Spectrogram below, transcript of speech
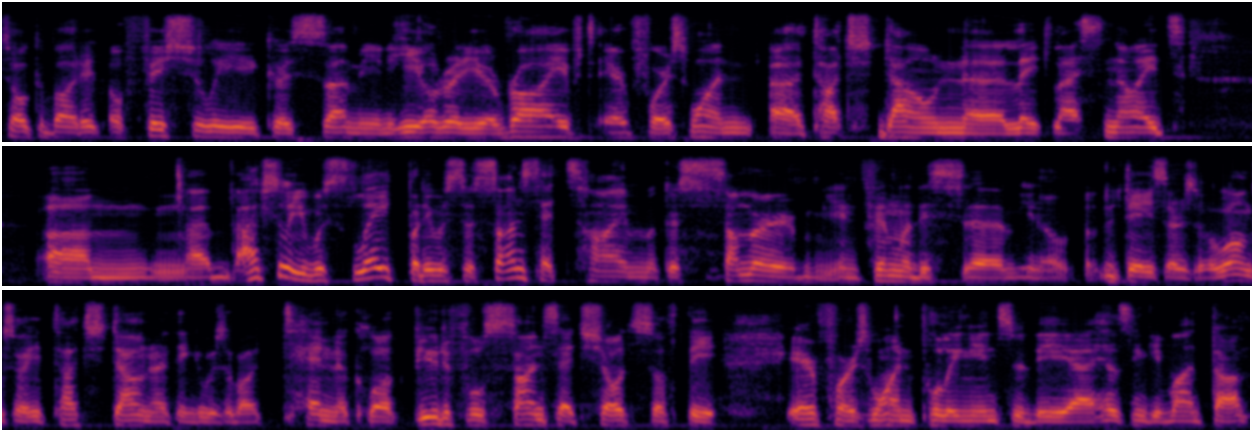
talk about it officially because I mean he already arrived. Air Force One uh, touched down uh, late last night. Um, actually, it was late, but it was a sunset time because summer in Finland is, um, you know, days are so long. So he touched down. I think it was about ten o'clock. Beautiful sunset shots of the Air Force One pulling into the uh, Helsinki Vantaa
